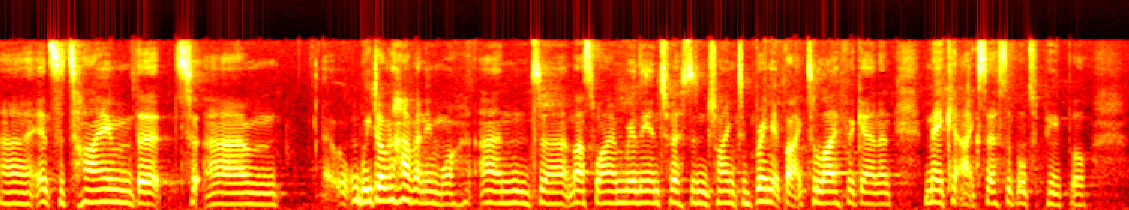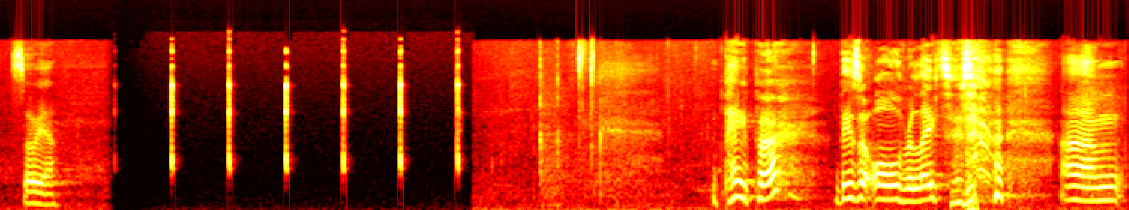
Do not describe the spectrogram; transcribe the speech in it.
uh, it's a time that um, we don't have anymore. And uh, that's why I'm really interested in trying to bring it back to life again and make it accessible to people. So, yeah. paper, these are all related. um,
